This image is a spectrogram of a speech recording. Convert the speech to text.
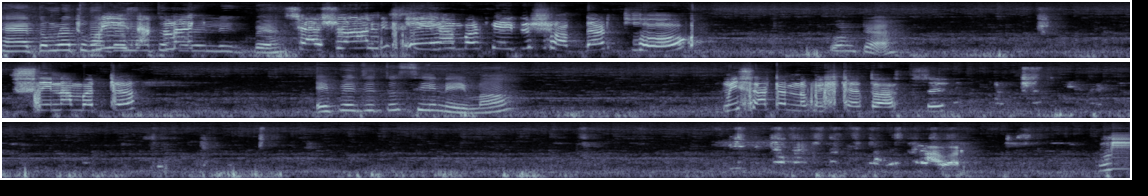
হ্যাঁ তোমরা তোমাদের মতো করে লিখবে। সেশন এই নাম্বারকে যে শব্দার্থ। কোনটা? সি নাম্বারটা এই পেজে তো সি নেই মা। মিস আটান্ন পৃষ্ঠায় তো আছে। মিস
